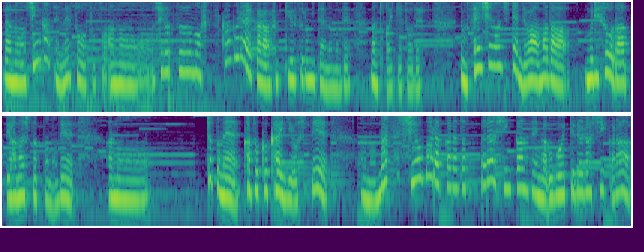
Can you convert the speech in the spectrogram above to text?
であの新幹線ねそうそうそうあの4月の2日ぐらいから復旧するみたいなのでなんとか行けそうです。でも先週の時点ではまだ無理そうだっていう話だったのであのちょっとね家族会議をしてあの那須塩原からだったら新幹線が動いてるらしいから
